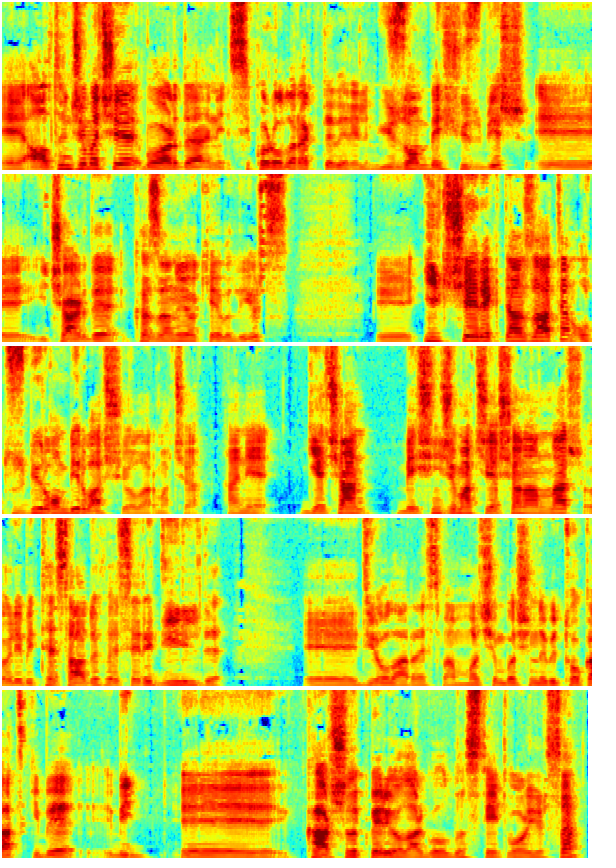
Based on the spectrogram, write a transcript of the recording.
E, 6. maçı bu arada hani skor olarak da verelim. 115-101 e, içeride kazanıyor Cavaliers. E, ilk çeyrekten zaten 31-11 başlıyorlar maça. Hani geçen 5. maç yaşananlar öyle bir tesadüf eseri değildi e, diyorlar resmen. Maçın başında bir tokat gibi bir e, karşılık veriyorlar Golden State Warriors'a.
